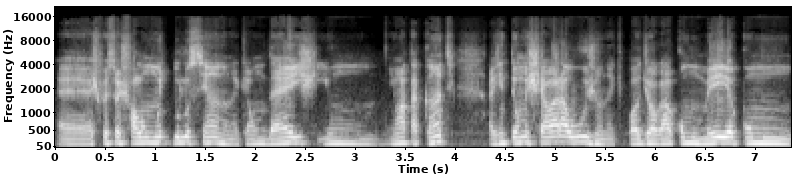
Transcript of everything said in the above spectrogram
É, as pessoas falam muito do Luciano, né, que é um 10 e um, e um atacante. A gente tem o Michel Araújo, né, que pode jogar como meia, como um,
